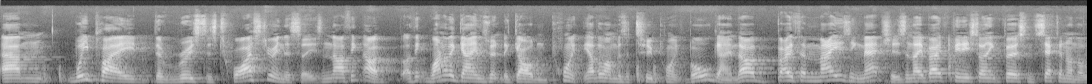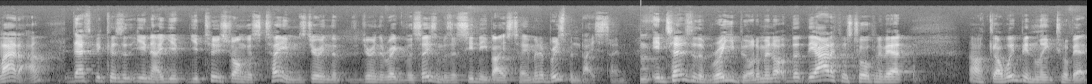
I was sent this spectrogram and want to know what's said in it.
Um, we played the Roosters twice during the season. I think I think one of the games went to Golden Point. The other one was a two point ball game. They were both amazing matches, and they both finished I think first and second on the ladder. That's because you know your, your two strongest teams during the during the regular season was a Sydney based team and a Brisbane based team. In terms of the rebuild, I mean the, the article was talking about oh god, we've been linked to about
